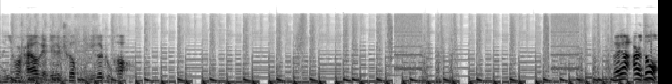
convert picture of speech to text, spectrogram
那一会儿还要给这个车补一个主炮。哎呀，二洞！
